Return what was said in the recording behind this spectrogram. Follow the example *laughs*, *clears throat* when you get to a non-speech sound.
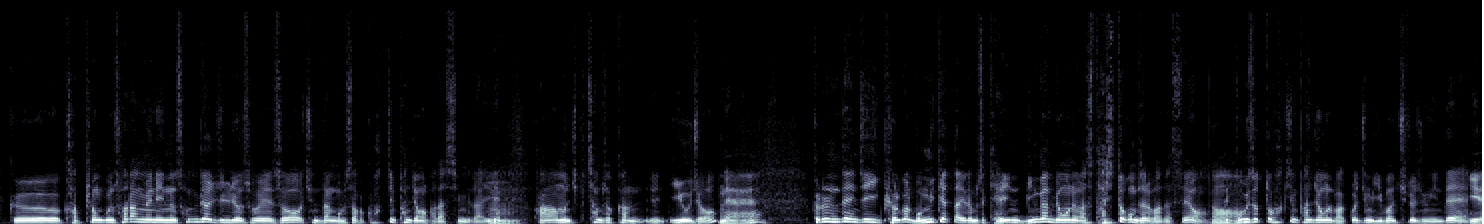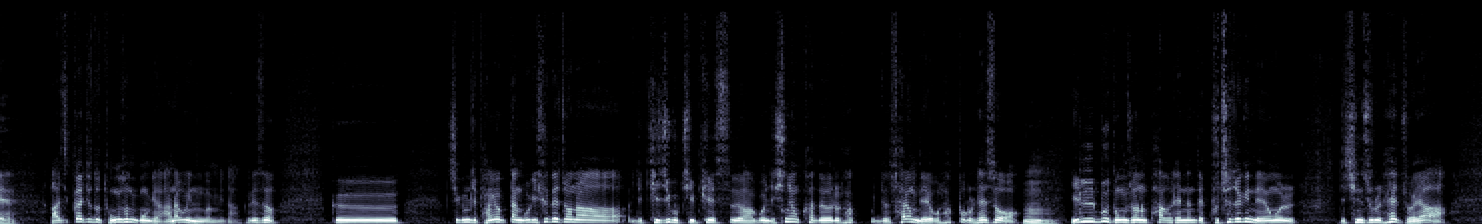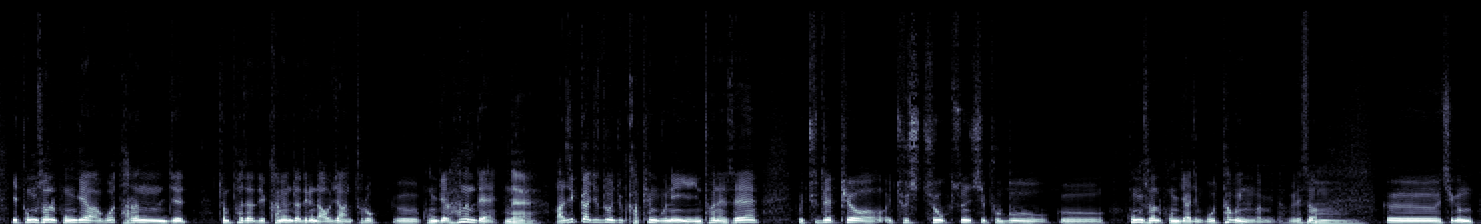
그 가평군 설악면에 있는 선별진료소에서 진단검사 받고 확진 판정을 받았습니다. 이게 음. 광화문 집회 참석한 이유죠. 네. 그러는데 이제 이 결과를 못 믿겠다 이러면서 개인 민간 병원에 가서 다시 또 검사를 받았어요. 근데 어. 거기서 또 확진 판정을 받고 지금 입원 치료 중인데 예. 아직까지도 동선 공개를 안 하고 있는 겁니다. 그래서 그 지금 이제 방역 당국이 휴대전화 이제 기지국 GPS하고 이제 신용카드를 확 이제 사용 내역을 확보를 해서 음. 일부 동선은 파악을 했는데 구체적인 내용을 이제 진술을 해줘야 이 동선을 공개하고 다른 이제 전파자들이 감염자들이 나오지 않도록 그 공개를 하는데 네. 아직까지도 좀 가평군이 인터넷에 그 주 대표 주 주옥순 씨 부부 그 공선을 공개하지 못하고 있는 겁니다. 그래서 음. 그 지금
